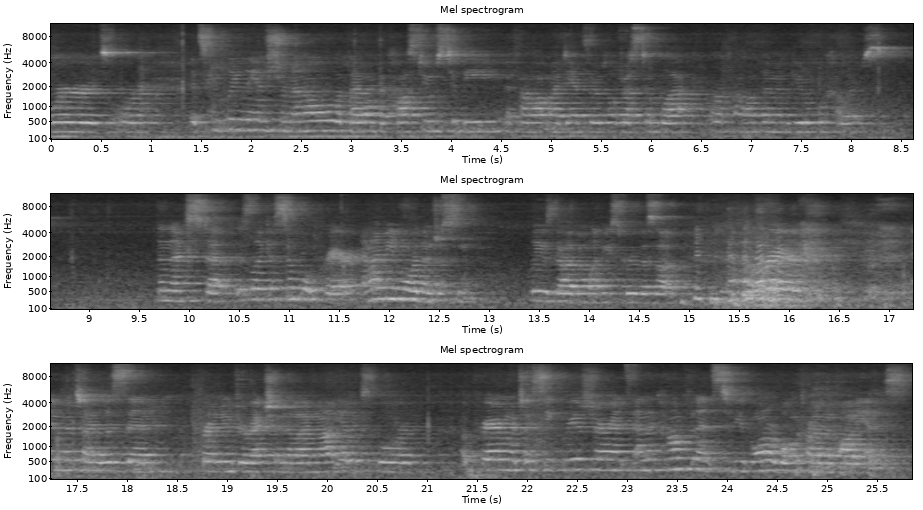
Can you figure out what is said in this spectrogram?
words, or it's completely instrumental, what I want the costumes to be, if I want my dancers all dressed in black, or if I want them in beautiful colors. The next step is like a simple prayer, and I mean more than just, please God, don't let me screw this up. a prayer in which I listen for a new direction that I have not yet explored, a prayer in which I seek reassurance and the confidence to be vulnerable in front of an audience.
